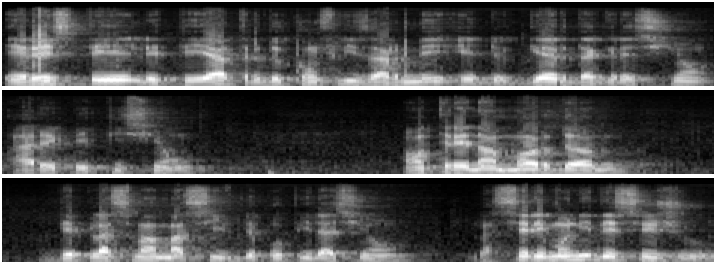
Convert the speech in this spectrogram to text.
est resté le théâtre de conflits armés et de guerres d'agression à répétition, entraînant mort d'hommes, déplacement massif de population. La cérémonie de séjour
